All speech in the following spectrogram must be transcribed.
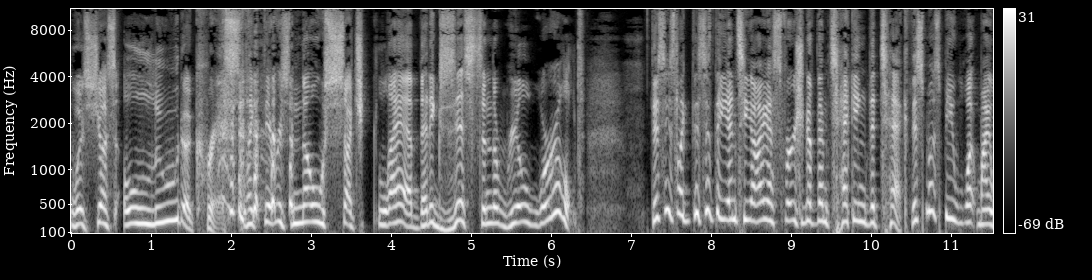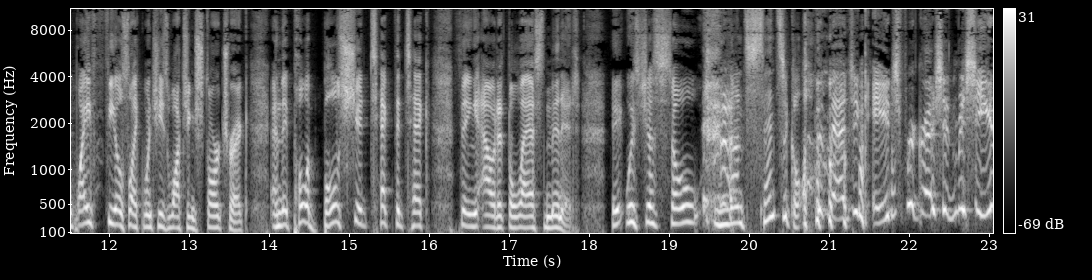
was just ludicrous. Like there is no such lab that exists in the real world. This is like this is the NCIS version of them teching the tech. This must be what my wife feels like when she's watching Star Trek and they pull a bullshit tech the tech thing out at the last minute. It was just so nonsensical. The magic age progression machine.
